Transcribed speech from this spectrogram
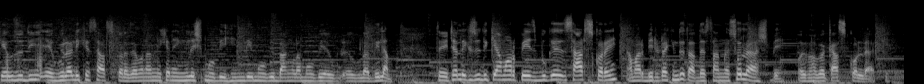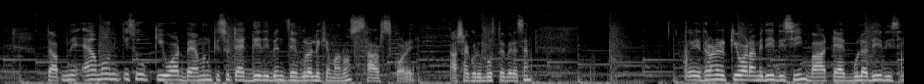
কেউ যদি এগুলা লিখে সার্চ করে, যেমন আমি এখানে English movie Hindi movie Bangla movie এগুলো দিলাম। তো এটা লিখে যদি কেউ আমার ফেসবুকে সার্চ করে, আমার ভিডিওটা কিন্তু তাদের সামনে চলে আসবে, ওইভাবে কাজ করলে আর কি। তো আপনি এমন কিছু কিওয়ার্ড বা এমন কিছু ট্যাগ দিয়ে দিবেন যেগুলো লিখে মানুষ সার্চ করে। আশা করি বুঝতে পেরেছেন। তো এই ধরনের কিওয়ার্ড আমি দিয়ে দিছি বা ট্যাগগুলো দিয়ে দিছি।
